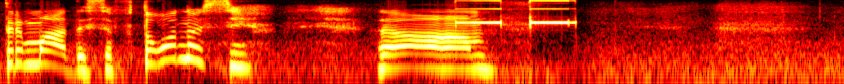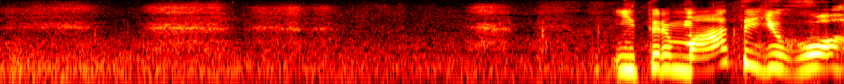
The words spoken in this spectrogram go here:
триматися в тонусі. І тримати його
